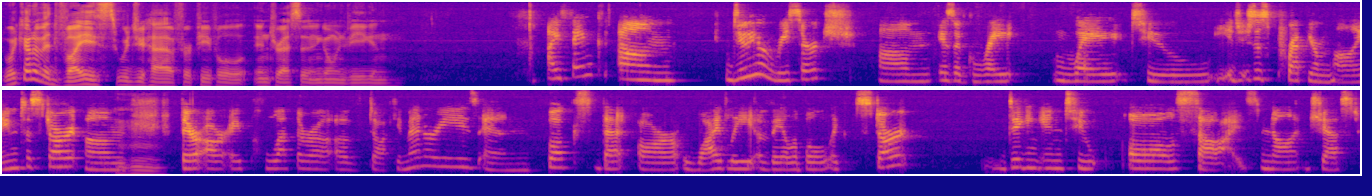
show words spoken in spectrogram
what kind of advice would you have for people interested in going vegan? I think um, do your research um, is a great way to just prep your mind to start. Um, mm-hmm. There are a plethora of documentaries and books that are widely available. Like, start digging into all sides, not just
